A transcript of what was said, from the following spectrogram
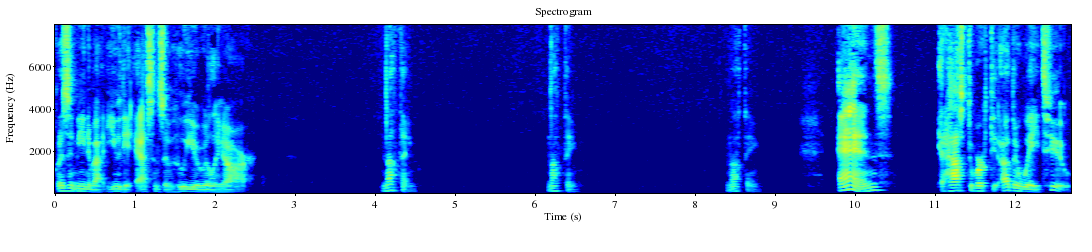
What does it mean about you, the essence of who you really are? Nothing. Nothing. Nothing. And it has to work the other way too.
